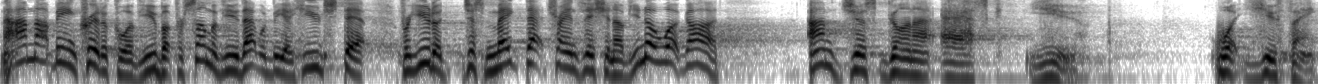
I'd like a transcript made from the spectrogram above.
Now, I'm not being critical of you, but for some of you, that would be a huge step for you to just make that transition of, you know what, God, I'm just going to ask you what you think.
